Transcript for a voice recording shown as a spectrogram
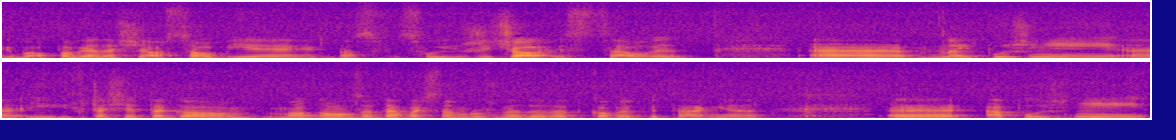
jakby opowiada się o sobie, jakby swój życiorys cały. E, no i później e, i w czasie tego mogą zadawać nam różne dodatkowe pytania. E, a później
